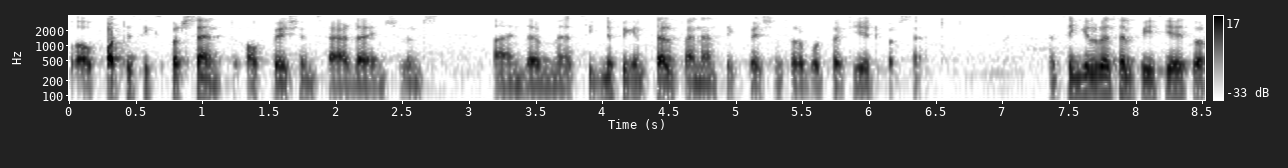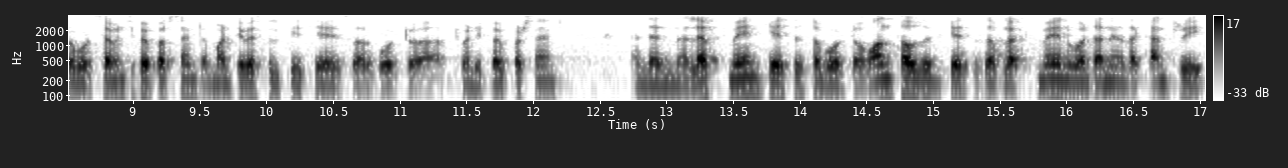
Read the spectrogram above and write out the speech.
46% uh, of patients had uh, insurance and um, significant self-financing patients were about 38%. The single vessel PCIs were about 75% and multi-vessel PCIs were about 25% and then left main cases about 1000 cases of left main were done in the country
